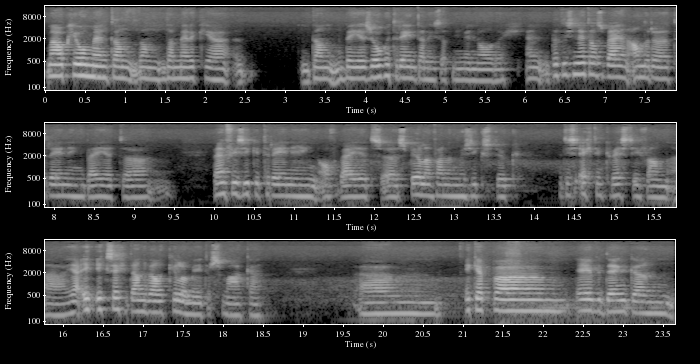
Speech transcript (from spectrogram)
Maar op een gegeven moment dan, dan, dan merk je, dan ben je zo getraind, dan is dat niet meer nodig. En dat is net als bij een andere training, bij, het, uh, bij een fysieke training of bij het uh, spelen van een muziekstuk. Het is echt een kwestie van, uh, ja, ik, ik zeg dan wel kilometers maken. Um, ik heb um, even denken,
